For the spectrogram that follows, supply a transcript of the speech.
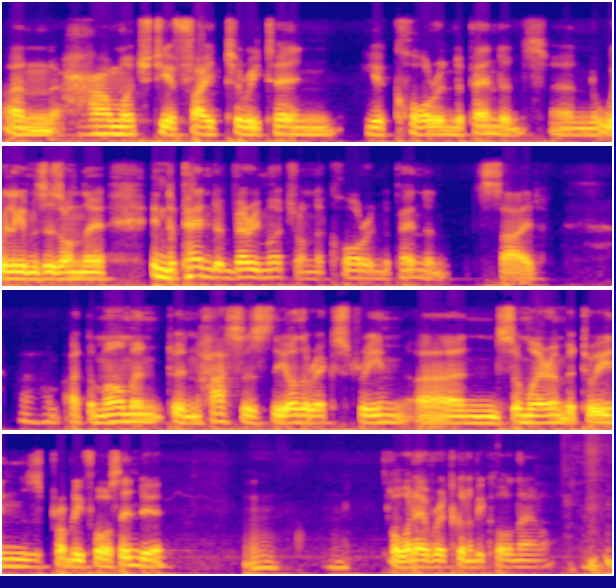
and how much do you fight to retain your core independence? And Williams is on the independent, very much on the core independent side. Um, at the moment, and Haas is the other extreme, and somewhere in between is probably Force India. Mm-hmm or whatever it's going to be called now.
